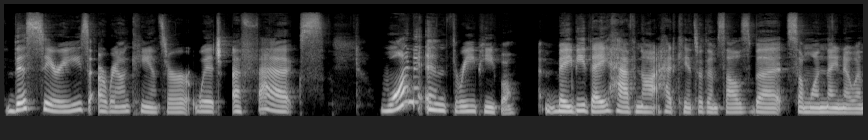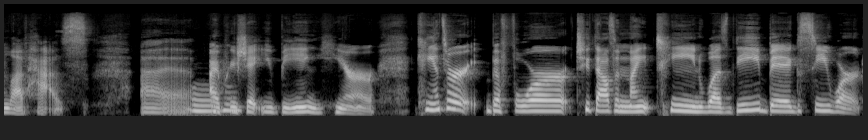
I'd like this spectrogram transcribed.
This series around cancer, which affects one in three people maybe they have not had cancer themselves, but someone they know and love has. Uh, mm-hmm. I appreciate you being here. Cancer before 2019 was the big C word.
